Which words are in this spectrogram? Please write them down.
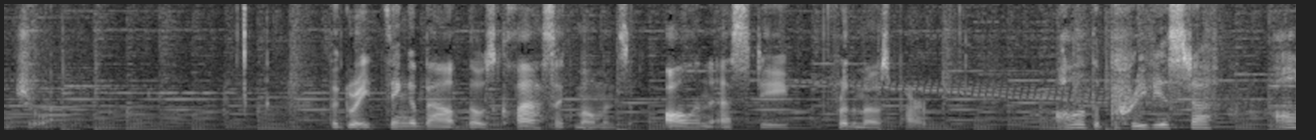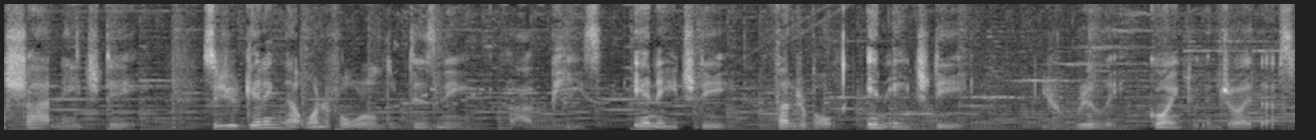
enjoy. The great thing about those classic moments, all in SD for the most part, all of the previous stuff, all shot in HD. So you're getting that wonderful world of Disney uh, piece in HD, Thunderbolt in HD. You're really going to enjoy this.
